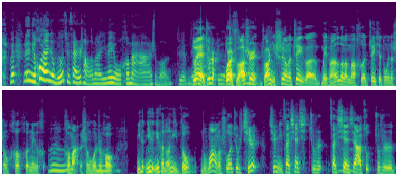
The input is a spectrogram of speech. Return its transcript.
没，那你后来你就不用去菜市场了吗？因为有盒马啊什么，对对，就是不是，主要是嗯主要是你适应了这个美团、饿了么和这些东西的生和和那个盒嗯盒马的生活之后，你可你你可能你都你都忘了说，就是其实其实你在线就是在线下做就是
